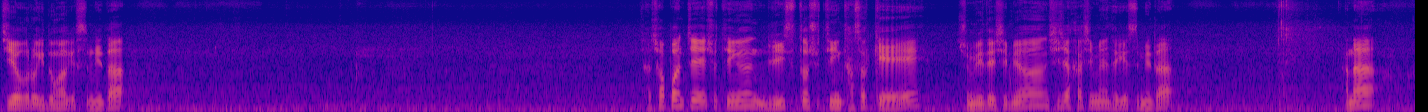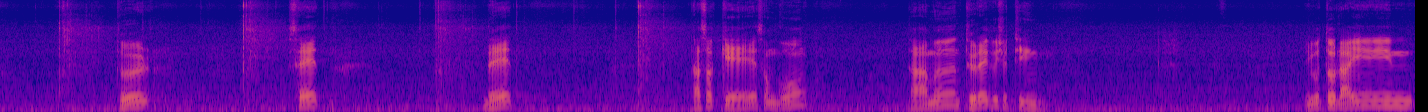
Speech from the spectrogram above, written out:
지역으로 이동하겠습니다. 자, 첫 번째 슈팅은 리스터 슈팅 5개 준비되시면 시작하시면 되겠습니다. 하나, 둘, 셋, 넷, 다섯 개 성공. 다음은 드래그 슈팅. 이것도 라인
